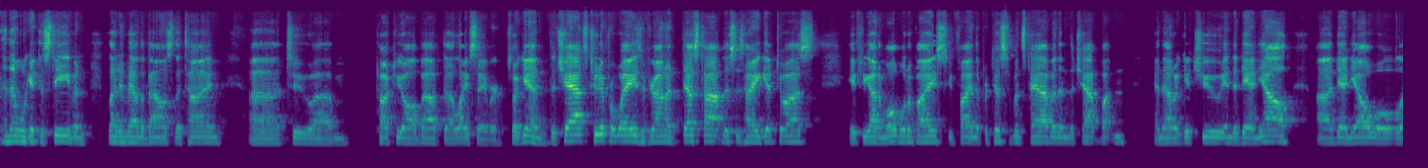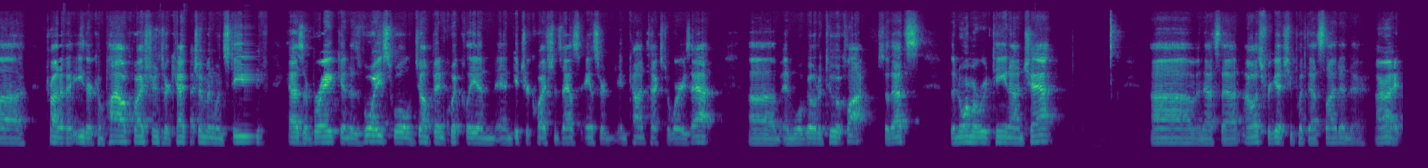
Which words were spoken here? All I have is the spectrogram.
and then we'll get to Steve and let him have the balance of the time uh, to um, talk to you all about uh, Lifesaver. So again, the chat's two different ways. If you're on a desktop, this is how you get to us. If you got a mobile device, you find the participants tab and then the chat button, and that'll get you into Danielle. Uh, Danielle will uh, try to either compile questions or catch them. And when Steve has a break in his voice, we'll jump in quickly and, and get your questions as, answered in context of where he's at. Um, and we'll go to two o'clock. So that's the normal routine on chat. Um, and that's that. I always forget she put that slide in there. All right.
